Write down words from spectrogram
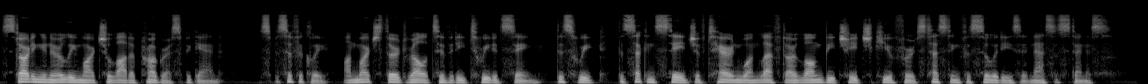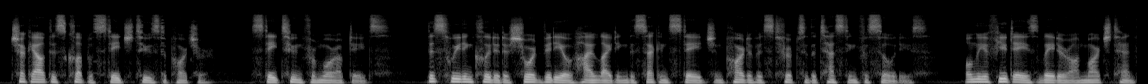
Starting in early March a lot of progress began. Specifically, on March 3 Relativity tweeted saying, This week, the second stage of Terran 1 left our Long Beach HQ for its testing facilities at NASA Stennis. Check out this clip of Stage 2's departure. Stay tuned for more updates. This tweet included a short video highlighting the second stage and part of its trip to the testing facilities. Only a few days later on March 10,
